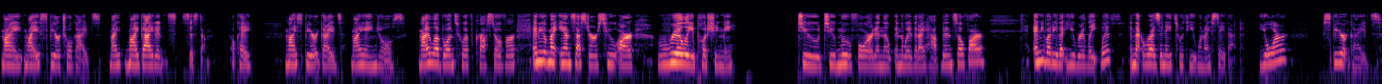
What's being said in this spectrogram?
my my spiritual guides, my my guidance system, okay? My spirit guides, my angels, my loved ones who have crossed over, any of my ancestors who are really pushing me to to move forward in the in the way that I have been so far. Anybody that you relate with and that resonates with you when I say that. Your spirit guides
